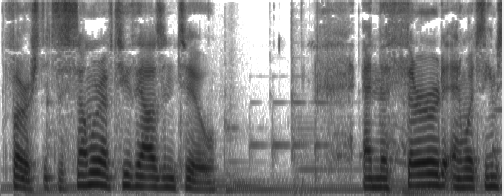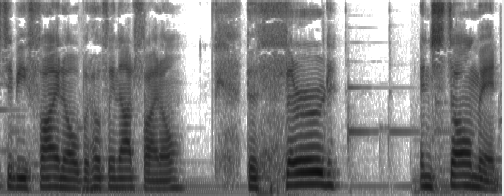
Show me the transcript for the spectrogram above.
First, it's the summer of 2002. And the third, and what seems to be final, but hopefully not final, the third installment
